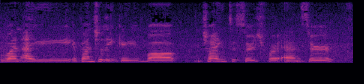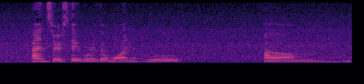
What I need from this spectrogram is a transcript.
when I eventually gave up trying to search for answer answers, they were the one who um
